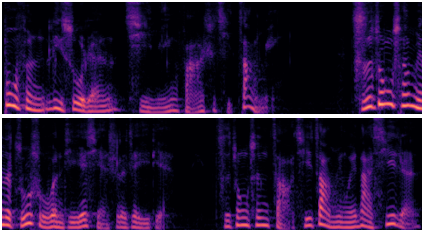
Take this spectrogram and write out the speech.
部分傈僳人起名反而是起藏名。茨中村民的族属问题也显示了这一点。茨中村早期藏名为纳西人，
